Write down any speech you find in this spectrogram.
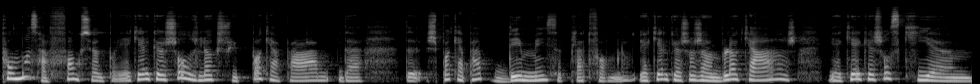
pour moi, ça ne fonctionne pas. Il y a quelque chose là que je ne suis pas capable de, je suis pas capable d'aimer cette plateforme-là. Il y a quelque chose, j'ai un blocage, il y a quelque chose qui, euh,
